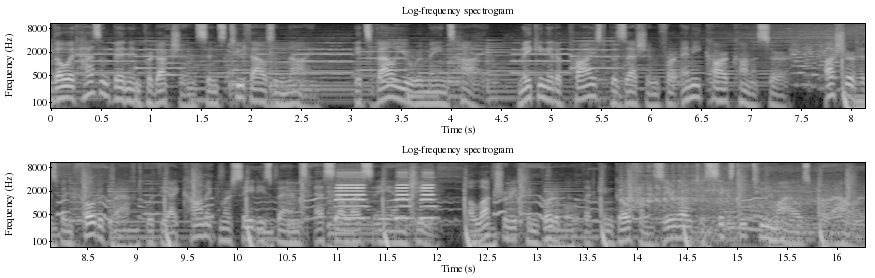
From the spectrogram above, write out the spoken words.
Though it hasn't been in production since 2009, its value remains high, making it a prized possession for any car connoisseur. Usher has been photographed with the iconic Mercedes-Benz SLS AMG, a luxury convertible that can go from 0 to 62 miles per hour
